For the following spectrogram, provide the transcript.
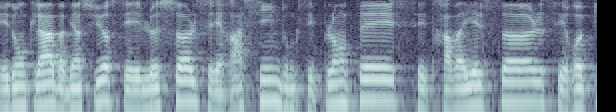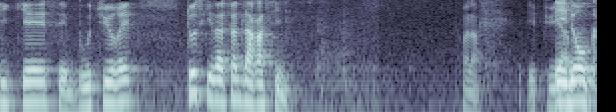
Et donc là, bah, bien sûr, c'est le sol, c'est les racines, donc c'est planter, c'est travailler le sol, c'est repiquer, c'est bouturer, tout ce qui va faire de la racine. Voilà. Et puis, et donc,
